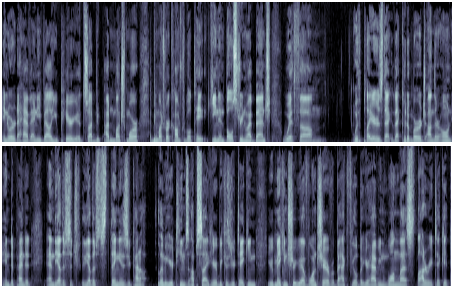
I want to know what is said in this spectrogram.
in order to have any value. Period. So I'd be, I'd much more I'd be much more comfortable taking and bolstering my bench with um, with players that, that could emerge on their own independent. And the other the other thing is you're kind of limit your team's upside here because you're taking you're making sure you have one share of a backfield, but you're having one less lottery ticket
